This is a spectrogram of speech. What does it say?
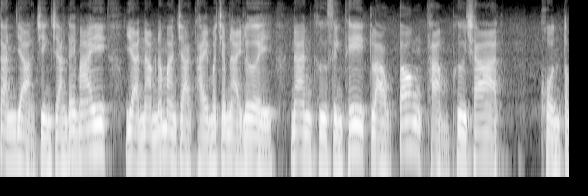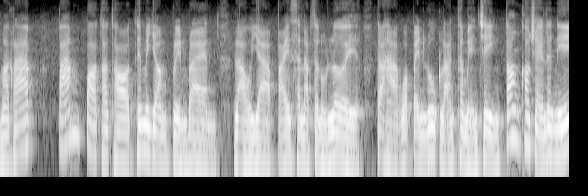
กันอย่างจริงจังได้ไหม อย่านำน้ำมันจากไทยมาจำหน่ายเลย นั่นคือสิ่งที่เราต้องทำเพื่อชาติ คนต่อมาครับ ปั๊มปตทที่ไม่ยอมเปลี่ยนแบรนด์ เราอย่าไปสนับสนุนเลย แต่หากว่าเป็นลูกหลานเขมรจริงต้องเข้าใจเรื่องนี้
